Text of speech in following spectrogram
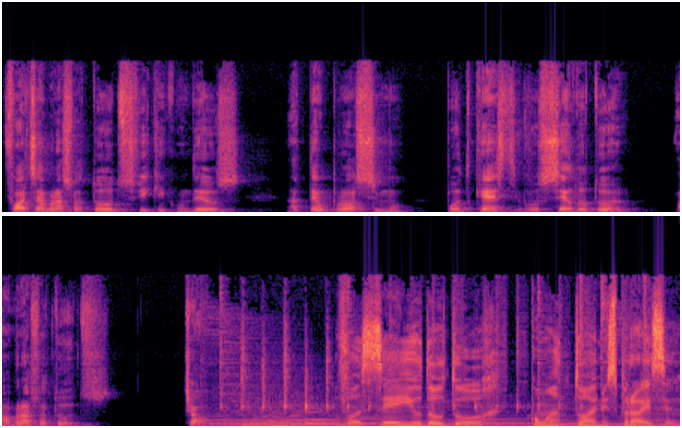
Forte abraço a todos, fiquem com Deus. Até o próximo podcast. Você, o doutor. Um abraço a todos. Tchau. Você e o doutor, com Antônio Spreuser.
